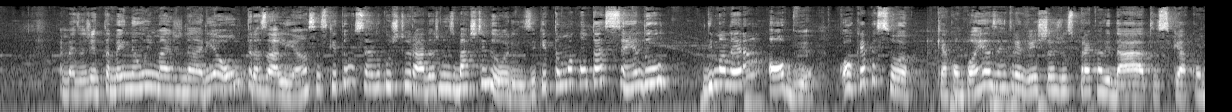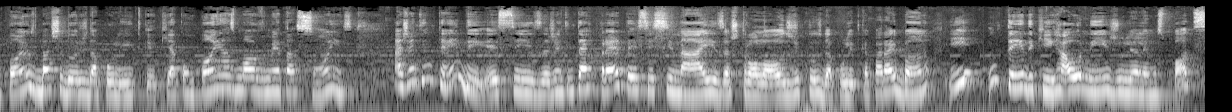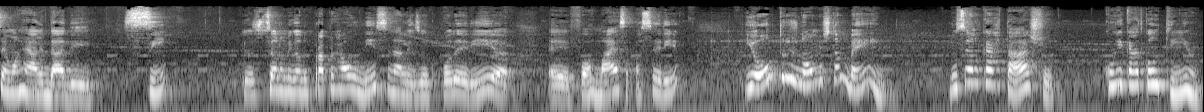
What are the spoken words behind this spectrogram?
Mas a gente também não imaginaria outras alianças que estão sendo costuradas nos bastidores e que estão acontecendo de maneira óbvia. Qualquer pessoa que acompanha as entrevistas dos pré-candidatos, que acompanha os bastidores da política, que acompanha as movimentações, a gente entende esses, a gente interpreta esses sinais astrológicos da política paraibana e entende que Raoni e Julian Lemos pode ser uma realidade sim. Eu, se eu não me engano, o próprio Raoni sinalizou que poderia é, formar essa parceria. E outros nomes também. Luciano Cartacho com Ricardo Coutinho.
